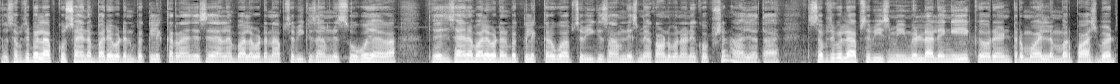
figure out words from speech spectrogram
तो सबसे पहले आपको साइन अप वाले बटन पर क्लिक करना है। जैसे साइन अप वाला बटन आप सभी के सामने शो हो जाएगा तो जैसे साइन अप वाले बटन पर क्लिक करोगे, आप सभी के सामने इसमें अकाउंट बनाने का ऑप्शन आ जाता है। तो सबसे पहले आप सभी इसमें ईमेल डालेंगे एक और एंटर मोबाइल नंबर पासवर्ड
